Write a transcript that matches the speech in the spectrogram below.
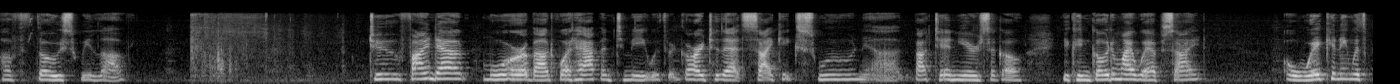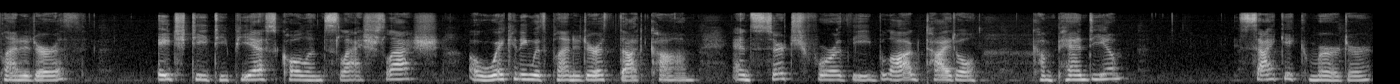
of those we love. To find out more about what happened to me with regard to that psychic swoon uh, about 10 years ago, you can go to my website, Awakening with Planet Earth, https colon slash slash awakeningwithplanetearth.com and search for the blog title Compendium Psychic Murder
